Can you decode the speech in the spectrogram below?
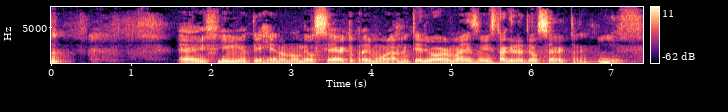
é, enfim, o terreno não deu certo para ir morar no interior, mas o Instagram deu certo, né? Isso.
